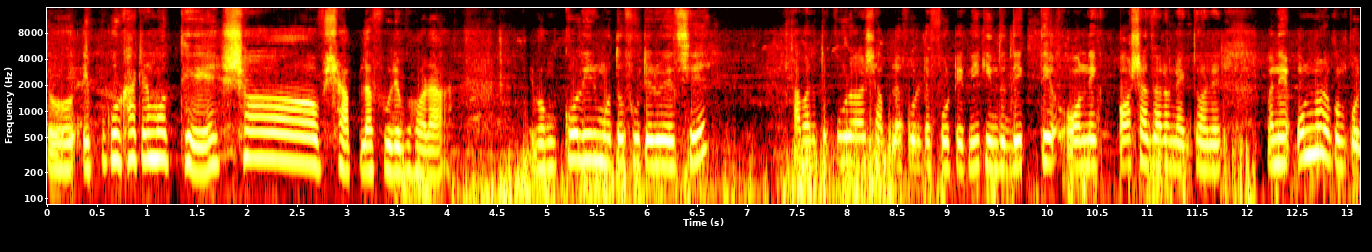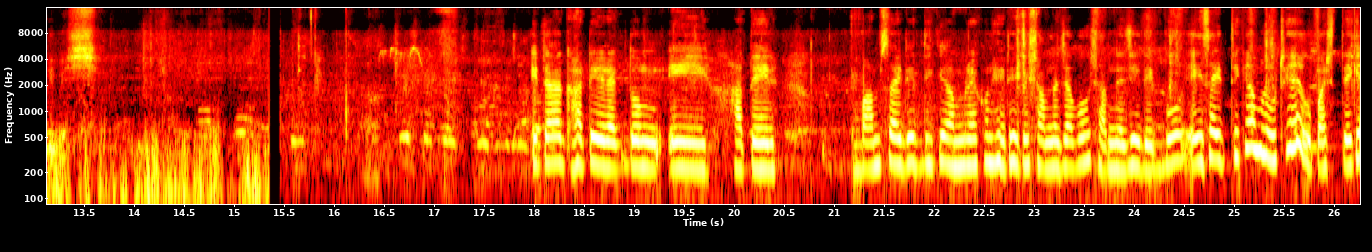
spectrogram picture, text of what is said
তো এই পুকুর ঘাটের মধ্যে সব শাপলা ফুলে ভরা এবং কলির মতো ফুটে রয়েছে। আপাতত পুরো শাপলা ফুলটা ফোটেনি, কিন্তু দেখতে অনেক অসাধারণ এক ধরনের মানে অন্যরকম পরিবেশ। এটা ঘাটের একদম এই হাতের বাম সাইডের দিকে আমরা এখন হেঁটে হেঁটে সামনে যাব, সামনে যেয়ে দেখব। এই সাইড থেকে আমরা উঠে ওপাশ থেকে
